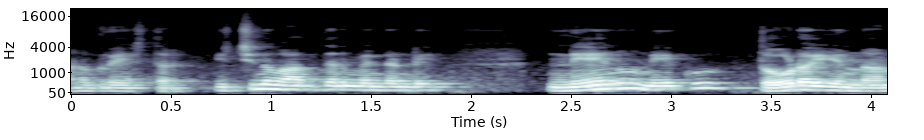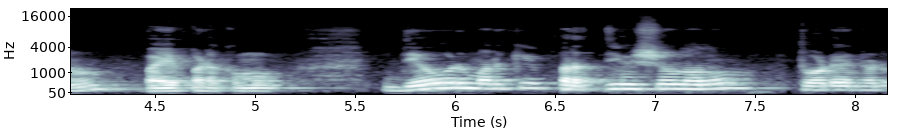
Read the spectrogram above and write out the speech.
అనుగ్రహిస్తాడు. ఇచ్చిన వాగ్దానం ఏంటండి? నేను నీకు తోడయ్యున్నాను భయపడకము. దేవుడు మనకి ప్రతి విషయంలోనూ తోడై ఉన్నాడు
